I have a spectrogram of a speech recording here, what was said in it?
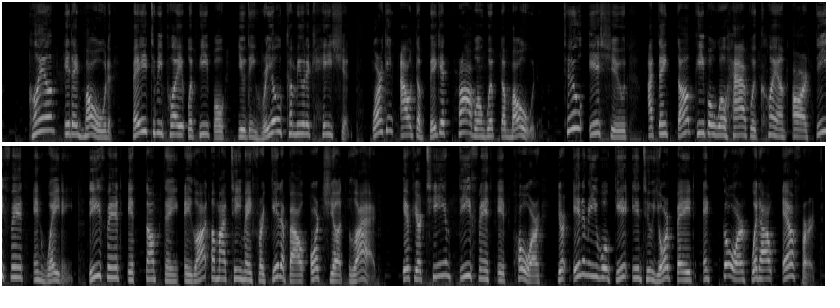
Clam is a mode made to be played with people using real communication, working out the biggest problem with the mode. Two issues I think some people will have with Clam are defense and waiting. Defense is something a lot of my teammates forget about or just lack. If your team defense is poor, your enemy will get into your bait and score without effort.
